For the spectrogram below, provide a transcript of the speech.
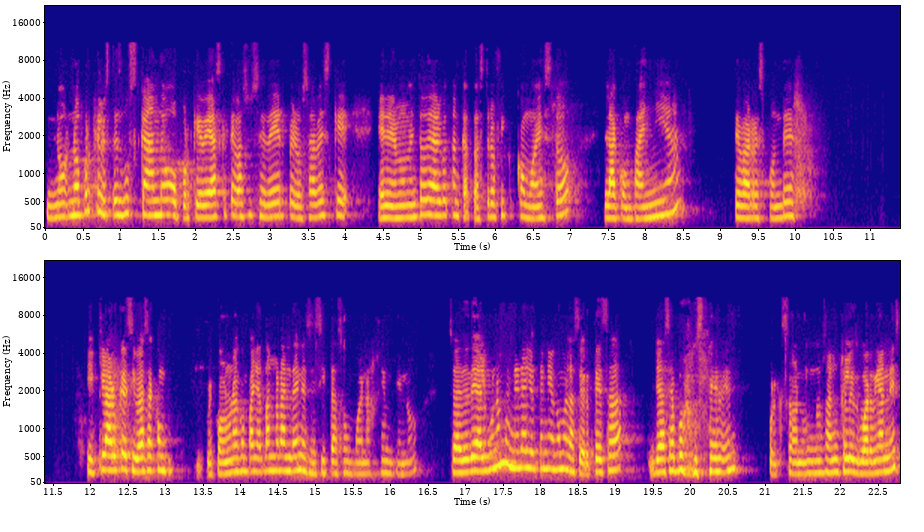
no, no porque lo estés buscando o porque veas que te va a suceder, pero sabes que en el momento de algo tan catastrófico como esto, la compañía te va a responder. Y claro que si vas a con una compañía tan grande necesitas un buen agente, ¿no? O sea, de alguna manera yo tenía como la certeza, ya sea por ustedes, porque son unos ángeles guardianes,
